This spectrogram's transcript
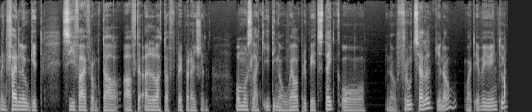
And finally we get c5 from Tal after a lot of preparation. Almost like eating a well-prepared steak or, you know, fruit salad, you know, whatever you're into.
